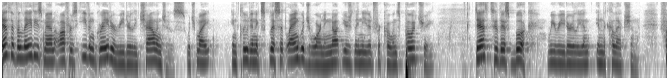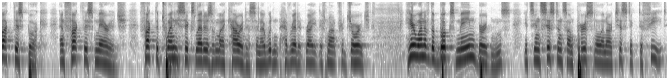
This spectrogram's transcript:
Death of a Ladies' Man offers even greater readerly challenges, which might include an explicit language warning not usually needed for Cohen's poetry. Death to this book, we read early in, in the collection. Fuck this book, and fuck this marriage. Fuck the 26 letters of my cowardice, and I wouldn't have read it right if not for George. Here, one of the book's main burdens, its insistence on personal and artistic defeat,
